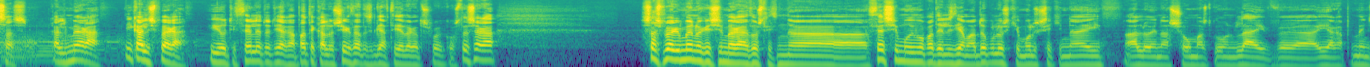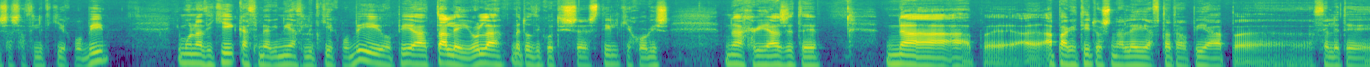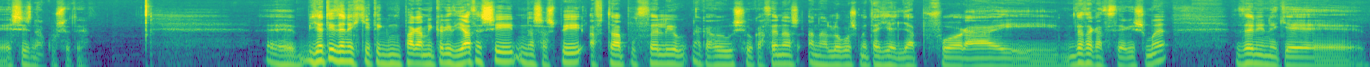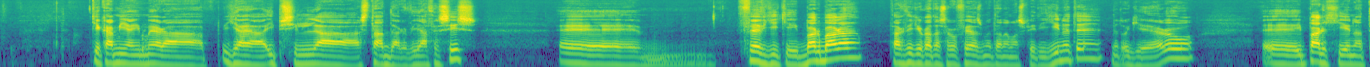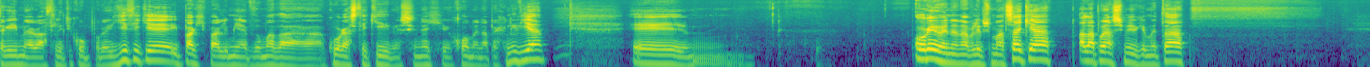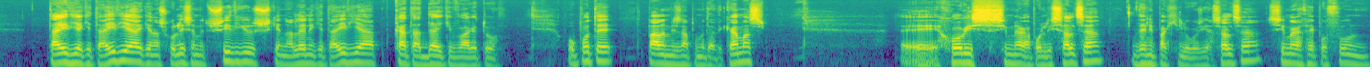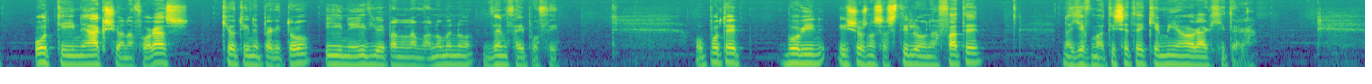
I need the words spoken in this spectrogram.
Γεια σας. Καλημέρα ή καλησπέρα ή ό,τι θέλετε, ό,τι αγαπάτε. Καλώς ήρθατε στην καυτή έδρα του Sport 24. Σας περιμένω και σήμερα εδώ στην α, θέση μου. Είμαι ο Παντελής Διαμαντόπουλος και μόλις ξεκινάει άλλο ένα show must go on live α, η αγαπημένη σας αθλητική εκπομπή. Η μοναδική καθημερινή αθλητική εκπομπή η οποία τα λέει όλα με το δικό της ε, στυλ και χωρίς να χρειάζεται να ε, απαραίτητος να λέει αυτά τα οποία ε, θέλετε εσείς να ακούσετε. Ε, γιατί δεν έχει και την παραμικρή διάθεση να σας πει αυτά που θέλει να καρούσει ο καθένας αναλόγως με τα γυαλιά που φοράει. Δεν θα καθυστερήσουμε. Δεν είναι και, και καμία ημέρα για υψηλά στάνταρ διάθεσης. Ε, φεύγει και η Μπάρμπαρα. Θα έρθει και ο καταστροφέας μετά να μας πει τι γίνεται με τον καιρό. Ε, υπάρχει ένα τριήμερο αθλητικό που προηγήθηκε. Υπάρχει πάλι μια εβδομάδα κουραστική με συνέχεια ερχόμενα παιχνίδια. Ε, ωραίο είναι να βλέπεις ματσάκια, αλλά από ένα σημείο και μετά τα ίδια και τα ίδια και να ασχολείσαι με τους ίδιους και να λένε και τα ίδια, καταντάει και βαρετό. Οπότε πάμε εμείς να πούμε τα δικά μας. Ε, χωρίς σήμερα πολύ σάλτσα, δεν υπάρχει λόγος για σάλτσα. Σήμερα θα υποθούν ό,τι είναι άξιο αναφοράς και ό,τι είναι περιττό ή είναι ίδιο επαναλαμβανόμενο δεν θα υποθεί. Οπότε μπορεί ίσως να σας στείλω να φάτε, να γευματίσετε και μία ώρα αρχίτερα.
